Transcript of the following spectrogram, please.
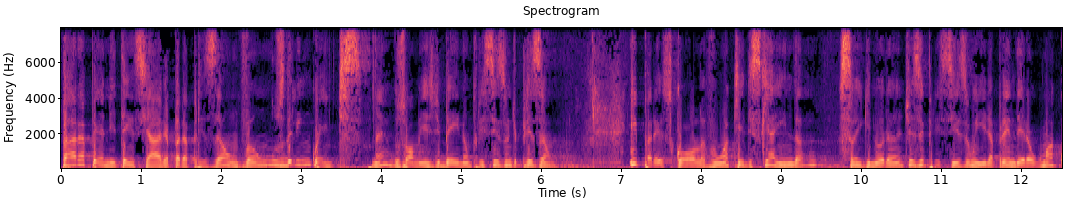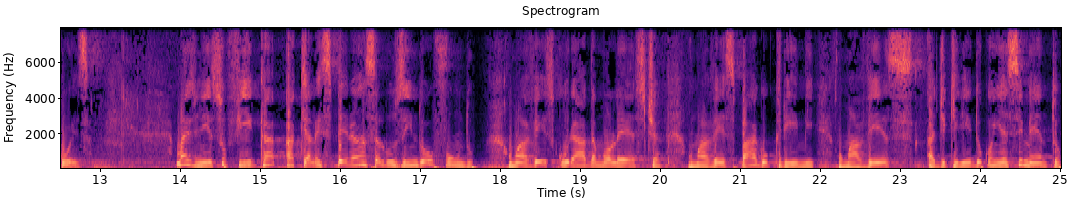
Para a penitenciária, para a prisão, vão os delinquentes, né? os homens de bem não precisam de prisão. E para a escola vão aqueles que ainda são ignorantes e precisam ir aprender alguma coisa. Mas nisso fica aquela esperança luzindo ao fundo. Uma vez curada a moléstia, uma vez pago o crime, uma vez adquirido o conhecimento,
